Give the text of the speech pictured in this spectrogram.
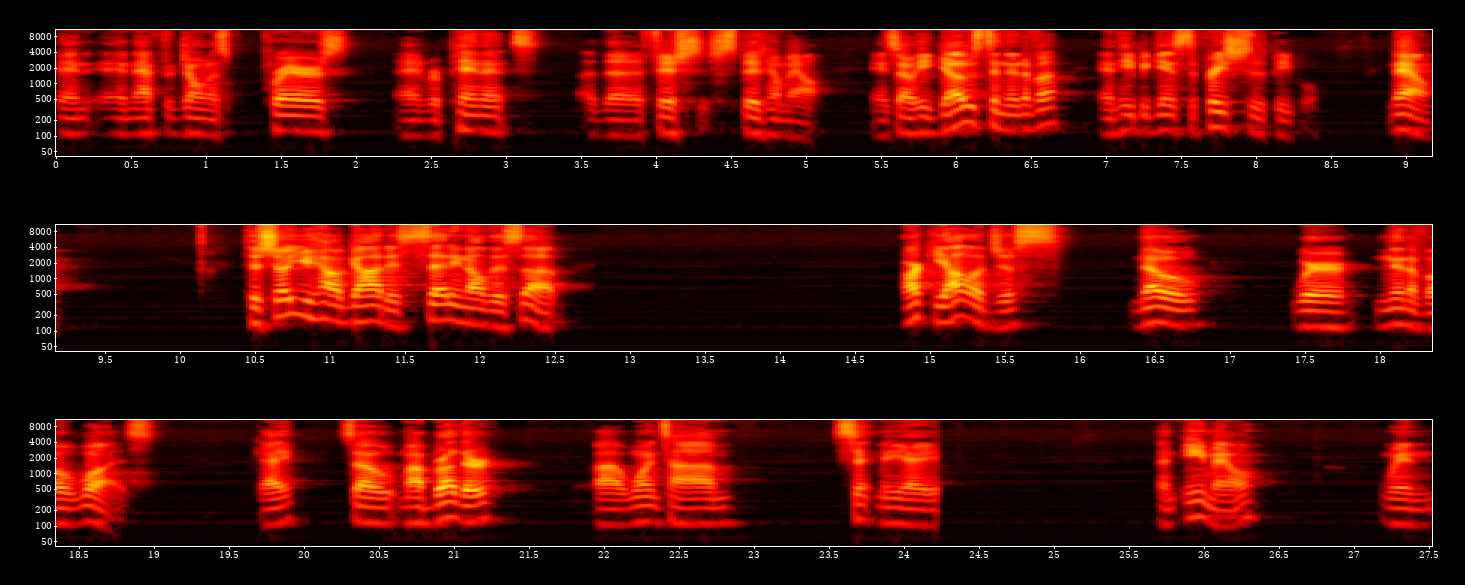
and, and after Jonah's prayers and repentance, the fish spit him out. And so he goes to Nineveh and he begins to preach to the people. Now, to show you how God is setting all this up, archaeologists know where Nineveh was. Okay? So my brother uh, one time sent me a an email when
